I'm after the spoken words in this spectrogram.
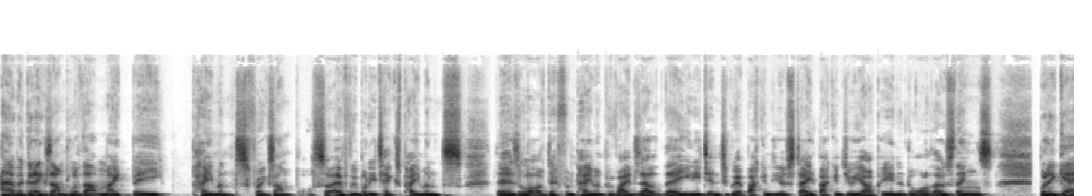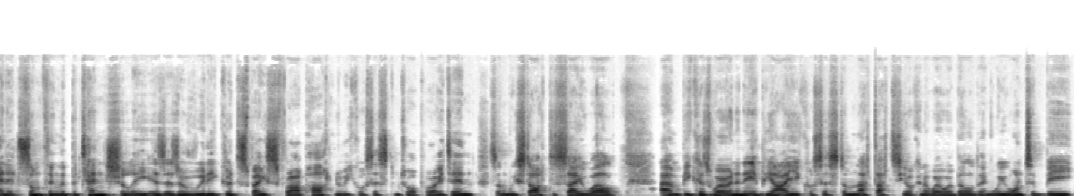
um, a good example of that might be payments, for example. So everybody takes payments. There's a lot of different payment providers out there. You need to integrate back into your state, back into your ERP, and do all of those things. But again, it's something that potentially is, is a really good space for our partner ecosystem to operate in. So we start to say, well, um, because we're in an API ecosystem, that that's your kind of where we're building. We want to be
